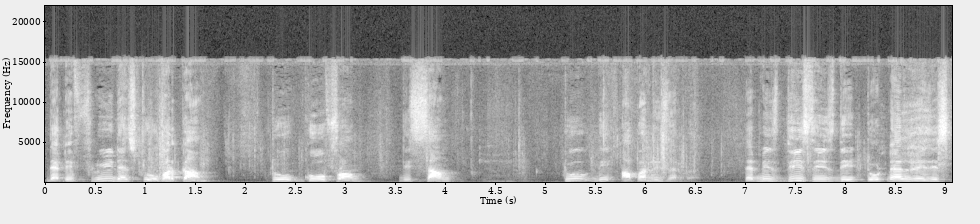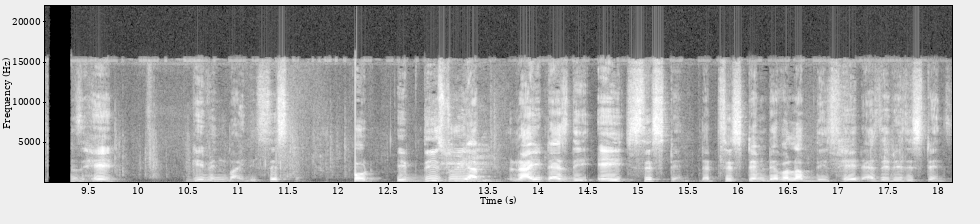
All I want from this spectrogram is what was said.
that a fluid has to overcome to go from the sump to the upper reservoir. That means this is the total resistance head given by the system. So if this we have write as the H system, that system develop this head as a resistance,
